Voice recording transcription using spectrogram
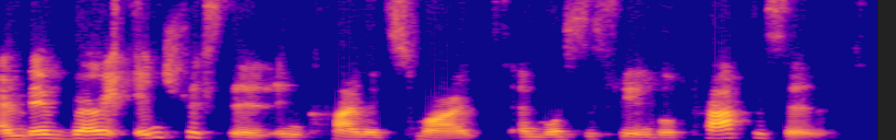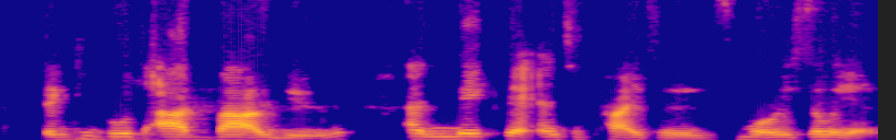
And they're very interested in climate smart and more sustainable practices that can both add value and make their enterprises more resilient.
